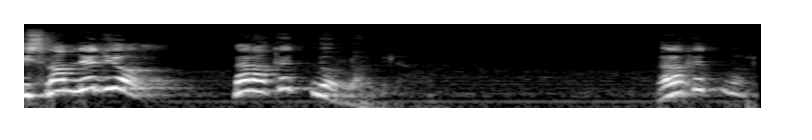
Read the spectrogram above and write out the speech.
İslam ne diyor? Merak etmiyorlar bile. Merak etmiyorlar.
